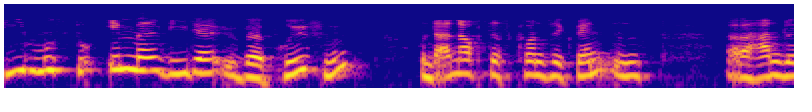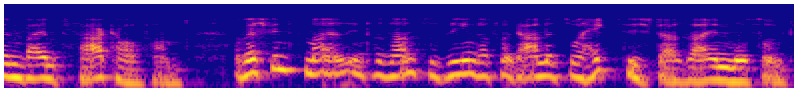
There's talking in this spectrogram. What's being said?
die musst du immer wieder überprüfen und dann auch das konsequenten äh, Handeln beim Verkauf haben. Aber ich finde es mal interessant zu sehen, dass man gar nicht so hektisch da sein muss und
